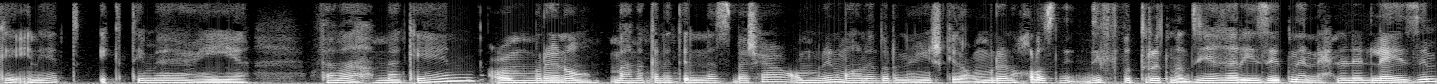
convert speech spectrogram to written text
كائنات اجتماعية فمهما كان عمرنا مهما كانت الناس بشعة عمرنا ما هنقدر نعيش كده. عمرنا. خلاص دي, دي فطرتنا دي غريزتنا إن إحنا لازم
